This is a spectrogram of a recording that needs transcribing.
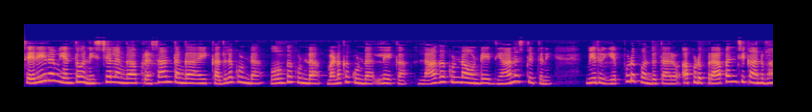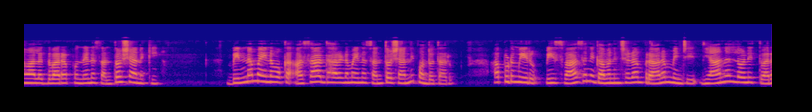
శరీరం ఎంతో నిశ్చలంగా ప్రశాంతంగా అయి కదలకుండా ఊగకుండా వణకకుండా లేక లాగకుండా ఉండే ధ్యాన స్థితిని మీరు ఎప్పుడు పొందుతారో అప్పుడు ప్రాపంచిక అనుభవాల ద్వారా పొందిన సంతోషానికి భిన్నమైన ఒక అసాధారణమైన సంతోషాన్ని పొందుతారు. అప్పుడు మీరు మీ శ్వాసని గమనించడం ప్రారంభించి ధ్యానంలోని త్వర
